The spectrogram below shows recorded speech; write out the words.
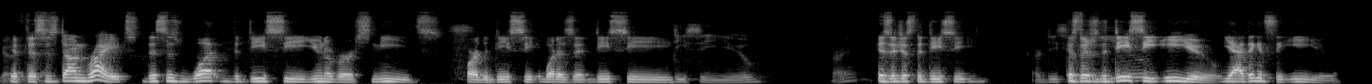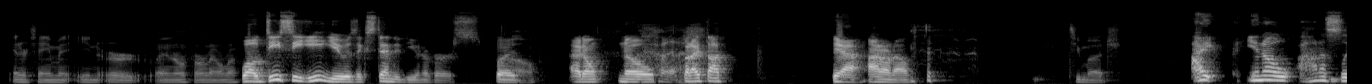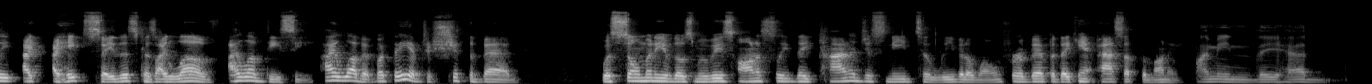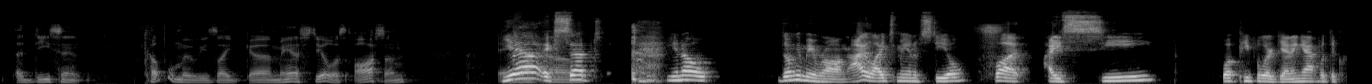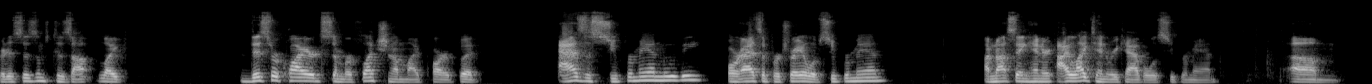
Good if this is done right, this is what the DC universe needs, or the DC. What is it? DC? DCU, right? Is it just the DC? Or DC? Because there's the DCEU. Yeah, I think it's the EU. Entertainment, you know, or I don't, know. Well, DCEU is extended universe, but Oh. I don't know. But I thought, yeah, I don't know. Too much. I, you know, honestly, I, I hate to say this because I love, I love DC. I love it, but they have just shit the bed with so many of those movies. Honestly, they kind of just need to leave it alone for a bit, but they can't pass up the money. I mean, they had a decent couple movies. Like uh, Man of Steel was awesome. And, yeah, um, except, you know, don't get me wrong. I liked Man of Steel, but I see what people are getting at with the criticisms because, like, this required some reflection on my part. But as a Superman movie or as a portrayal of Superman, I'm not saying Henry. I liked Henry Cavill as Superman, um,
